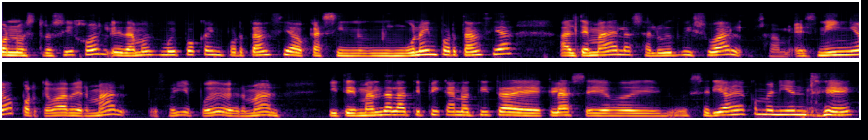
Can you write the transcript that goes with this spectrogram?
con nuestros hijos le damos muy poca importancia o casi ninguna importancia al tema de la salud visual. O sea, es niño porque va a ver mal. Pues oye, puede ver mal. Y te manda la típica notita de clase. O de, Sería conveniente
